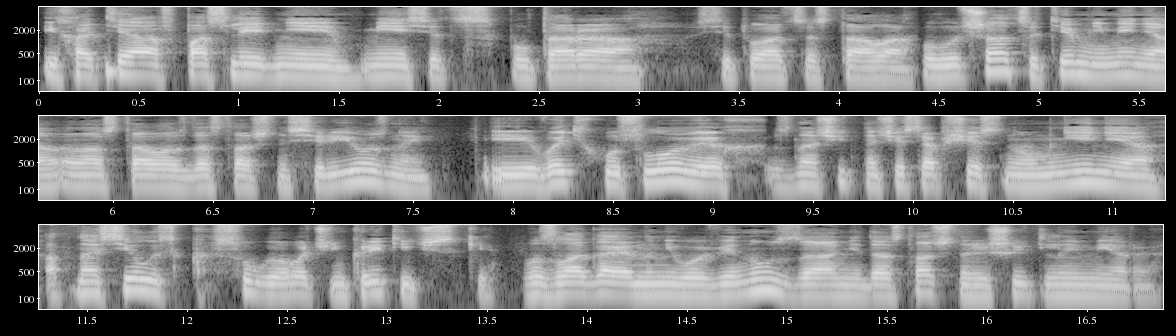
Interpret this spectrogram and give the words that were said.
И хотя в последний месяц-полтора ситуация стала улучшаться, тем не менее она оставалась достаточно серьезной. И в этих условиях значительная часть общественного мнения относилась к Суга очень критически, возлагая на него вину за недостаточно решительные меры.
